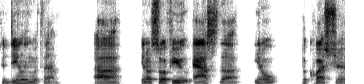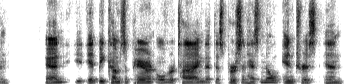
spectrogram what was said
To dealing with them. Uh, you know, so if you ask the, you know, the question, and it becomes apparent over time that this person has no interest in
